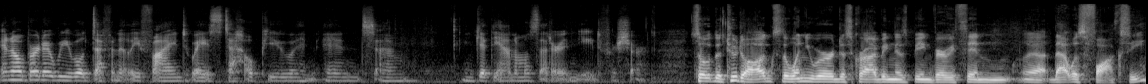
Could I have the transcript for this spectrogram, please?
in Alberta. We will definitely find ways to help you and and um, get the animals that are in need for sure. So the two dogs, the one you were describing as being very thin, uh, that was Foxy.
